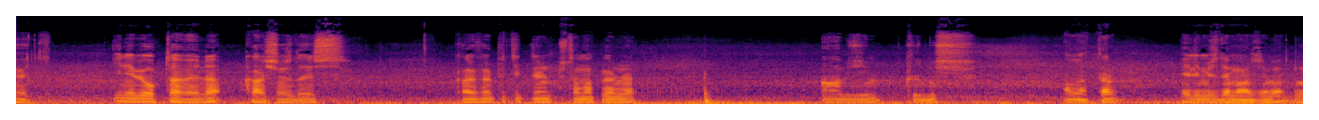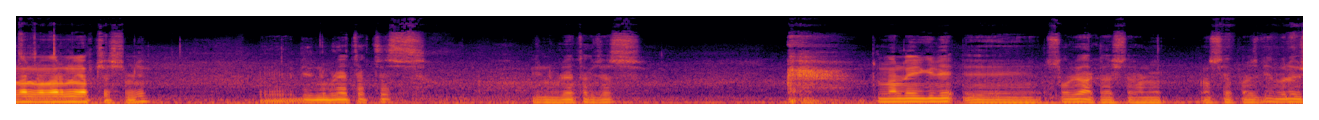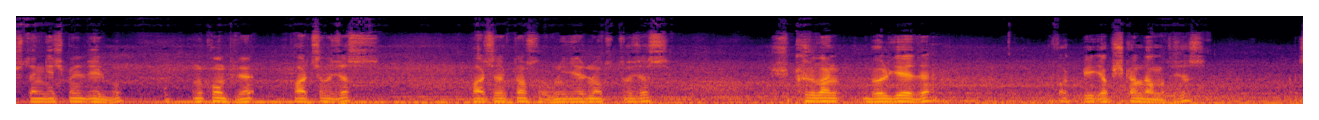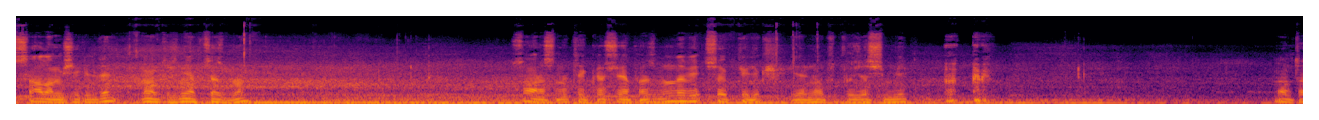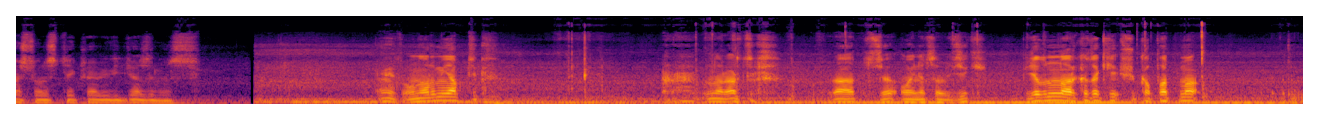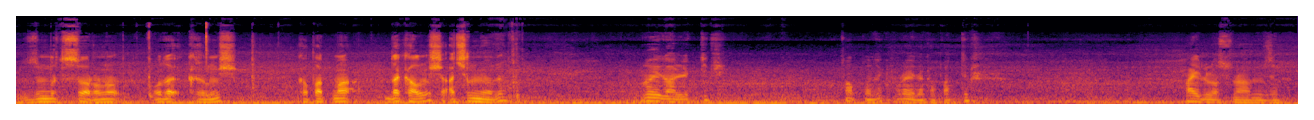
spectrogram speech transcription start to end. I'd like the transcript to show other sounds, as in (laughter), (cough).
Evet. Yine bir Octavia ile karşınızdayız. Kalorifer peteklerin tutamaklarını abiciğim kırmış. Allah'tan elimizde malzeme. Bunların onarımını yapacağız şimdi. Ee, Birini buraya takacağız. Birini buraya takacağız. (clears throat) Bunlarla ilgili eee, soruyor arkadaşlar hani nasıl yaparız diye. Böyle üstten geçmeli değil bu. Bunu komple parçalayacağız. Parçaladıktan sonra bunu yerine oturtacağız. Şu kırılan bölgeye de ufak bir yapışkan damlatacağız. Sağlam bir şekilde montajını yapacağız bunu. Sonrasında tekrar şey yaparız. Bunu da bir söktüydük. Yerine oturtacağız şimdi. (clears throat) Montaj sonrası tekrar bir video hazırlarız. Evet onarımı yaptık. (clears throat) Bunlar artık rahatça oynatabilecek. Bir de bunun arkadaki şu kapatma zımbırtısı var. Onu o da kırılmış. Kapatma da kalmış. Açılmıyordu. Burayı da hallettik. Topladık. Burayı da kapattık. Hayırlı olsun abimize.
